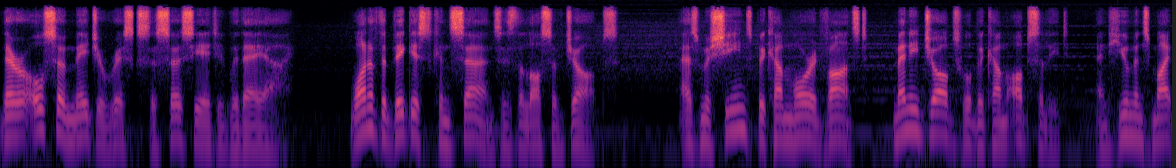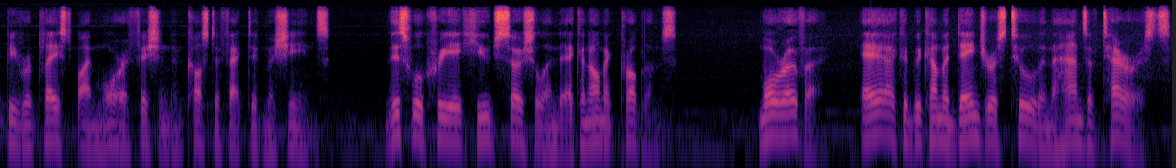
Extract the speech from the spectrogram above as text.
there are also major risks associated with AI. One of the biggest concerns is the loss of jobs. As machines become more advanced, many jobs will become obsolete, and humans might be replaced by more efficient and cost effective machines. This will create huge social and economic problems. Moreover, AI could become a dangerous tool in the hands of terrorists,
